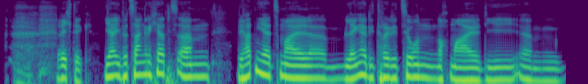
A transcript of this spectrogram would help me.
Richtig. Ja, ich würde sagen, Richard, ähm, wir hatten jetzt mal ähm, länger die Tradition, nochmal die ähm,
